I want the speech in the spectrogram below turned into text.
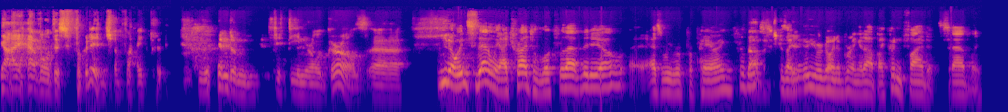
yeah, I have all this footage of like random 15-year-old girls. Uh, You know, incidentally, I tried to look for that video as we were preparing for Oh, this because I knew you were going to bring it up. I couldn't find it, sadly.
